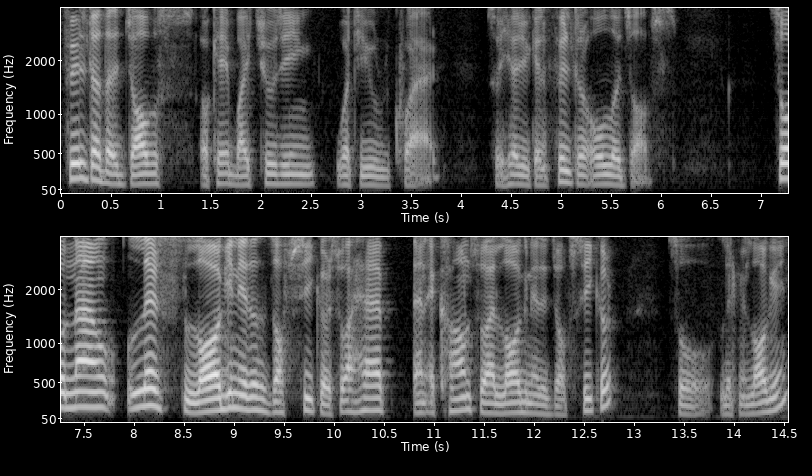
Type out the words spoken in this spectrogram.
filter the jobs okay by choosing what you require. So here you can filter all the jobs. So now let's log in as a job seeker. So I have an account so I log in as a job seeker. So let me log in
